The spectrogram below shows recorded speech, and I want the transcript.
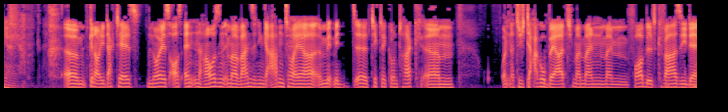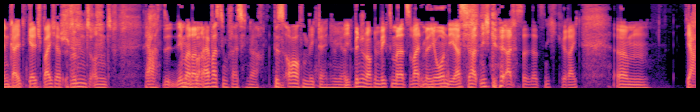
Ja, ja. ähm, genau, die DuckTales, Neues aus Entenhausen, immer wahnsinnige Abenteuer mit, mit äh, Tick, Tick und Track. Ähm, und natürlich Dagobert, mein, mein, mein Vorbild quasi, der im Mhm. Geld Geldspeicher schwimmt und ja, immer Du dann. eiferst ihm fleißig nach. Du bist auch auf dem Weg dahin, Julian. Ich bin schon auf dem Weg zu meiner zweiten Million. Die erste hat nicht, ge- hat, hat's nicht gereicht. Ähm, ja,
